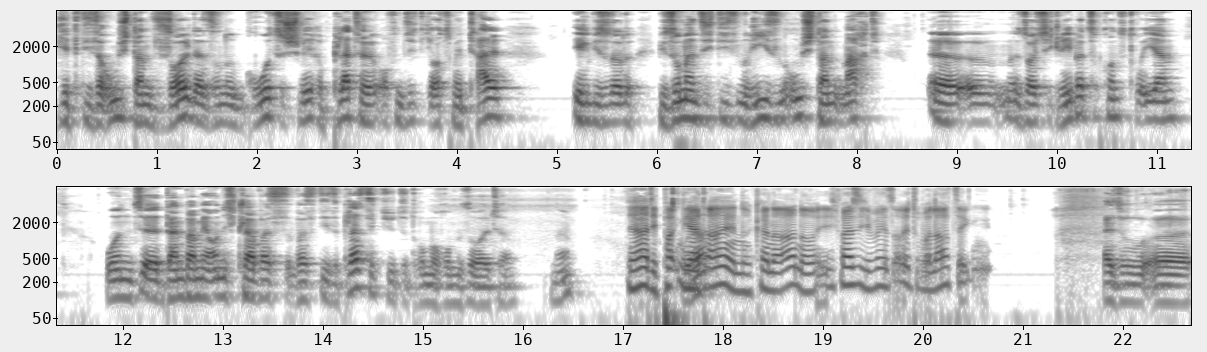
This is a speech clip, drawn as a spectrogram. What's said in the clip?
jetzt dieser Umstand soll, dass so eine große, schwere Platte, offensichtlich aus Metall, irgendwie so, wieso man sich diesen riesen Umstand macht, äh, äh, solche Gräber zu konstruieren. Und äh, dann war mir auch nicht klar, was, was diese Plastiktüte drumherum sollte. Ne? Ja, die packen die Oder? halt ein, keine Ahnung. Ich weiß nicht, ich will jetzt auch nicht drüber nachdenken. Also äh,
